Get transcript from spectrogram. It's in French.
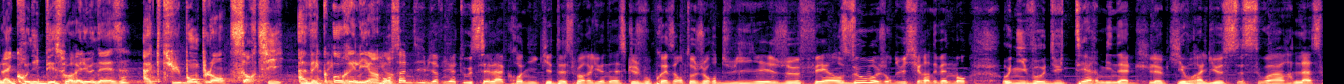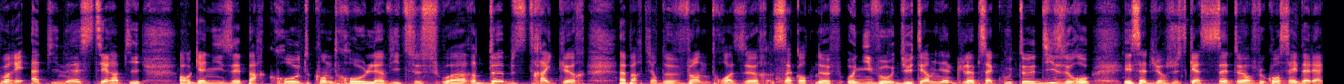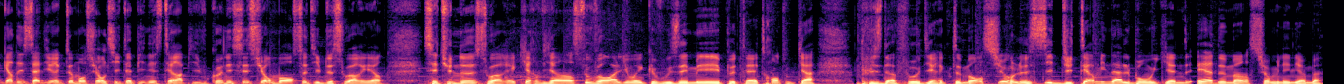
La chronique des soirées lyonnaises, actu, bon plan, sortie avec Aurélien. Bon samedi, bienvenue à tous, c'est la chronique des soirées lyonnaises que je vous présente aujourd'hui et je fais un zoom aujourd'hui sur un événement au niveau du Terminal Club qui aura lieu ce soir, la soirée Happiness Therapy organisée par Crowd Control invite ce soir Dub Striker à partir de 23h59 au niveau du Terminal Club, ça coûte 10 euros et ça dure jusqu'à 7h, je vous conseille d'aller regarder ça directement sur le site Happiness Therapy, vous connaissez sûrement ce type de soirée Hein. C'est une soirée qui revient souvent à Lyon et que vous aimez peut-être. En tout cas, plus d'infos directement sur le site du terminal. Bon week-end et à demain sur Millennium.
